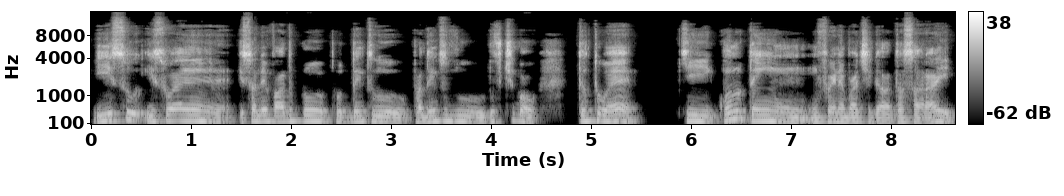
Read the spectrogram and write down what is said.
e isso, isso, é, isso é levado para dentro, pra dentro do, do futebol. Tanto é que quando tem um, um Fenerbahçe Galatasaray,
